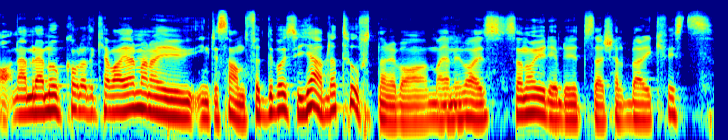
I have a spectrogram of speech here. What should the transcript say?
Ja, nej, men det här med uppkavlade kavajärmarna är ju intressant. För det var ju så jävla tufft när det var Miami Mm. Vice. Sen har ju det blivit så här Kjell Bergqvists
